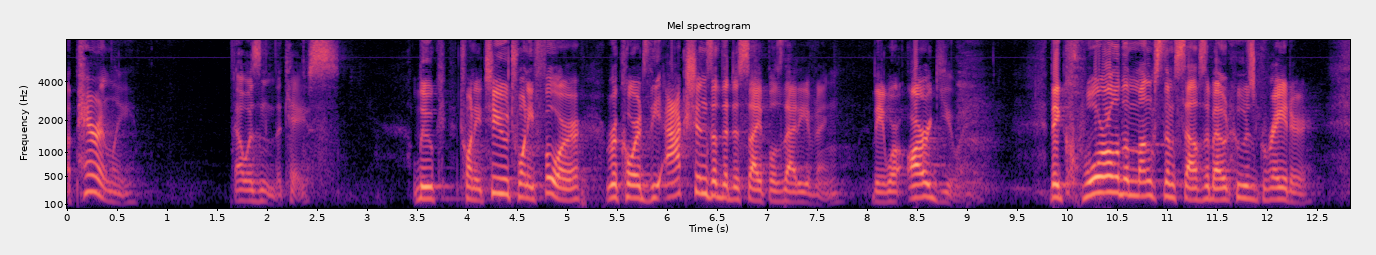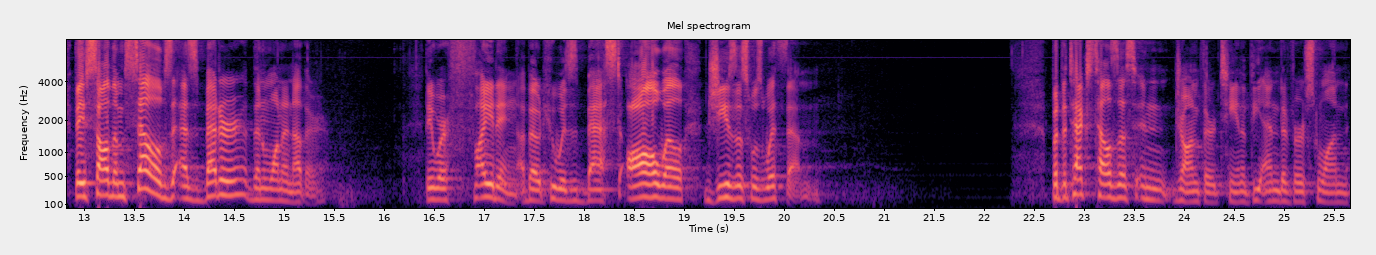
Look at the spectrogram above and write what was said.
Apparently, that wasn't the case. Luke 22 24 records the actions of the disciples that evening. They were arguing, they quarreled amongst themselves about who's greater. They saw themselves as better than one another. They were fighting about who was best, all while Jesus was with them. But the text tells us in John 13, at the end of verse 1,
